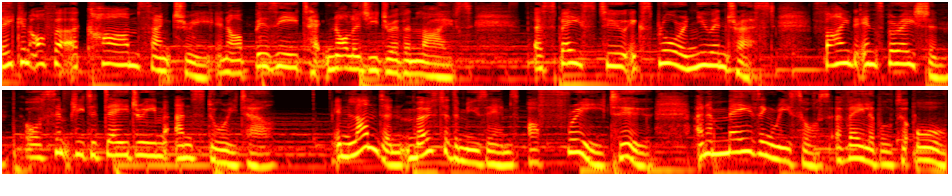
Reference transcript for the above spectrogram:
They can offer a calm sanctuary in our busy, technology driven lives, a space to explore a new interest, find inspiration, or simply to daydream and storytell. In London, most of the museums are free too, an amazing resource available to all.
